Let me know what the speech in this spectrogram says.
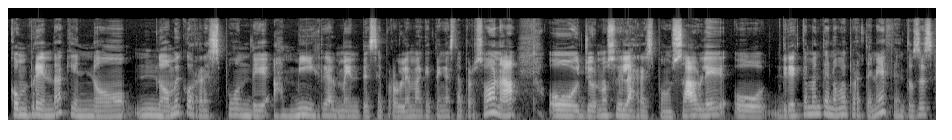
comprenda que no, no me corresponde a mí realmente ese problema que tenga esta persona o yo no soy la responsable o directamente no me pertenece. Entonces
